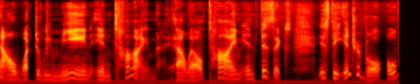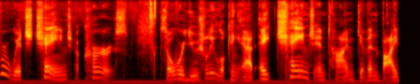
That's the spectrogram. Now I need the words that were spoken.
Now, what do we mean in time? Uh, well, time in physics is the interval over which change occurs. So we're usually looking at a change in time given by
